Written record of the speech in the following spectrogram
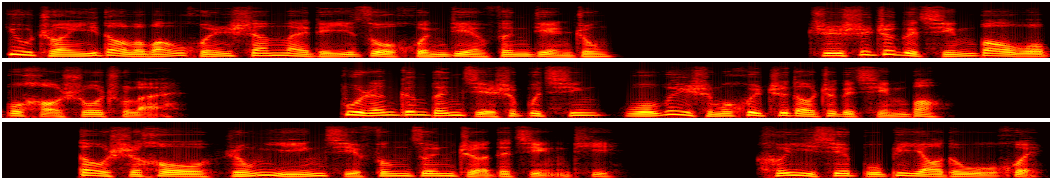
又转移到了亡魂山脉的一座魂殿分殿中。只是这个情报我不好说出来。不然根本解释不清我为什么会知道这个情报，到时候容易引起风尊者的警惕和一些不必要的误会。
